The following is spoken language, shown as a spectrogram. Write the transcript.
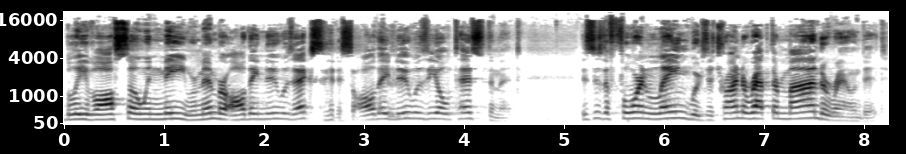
believe also in me. Remember, all they knew was Exodus, all they knew was the Old Testament. This is a foreign language. They're trying to wrap their mind around it.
